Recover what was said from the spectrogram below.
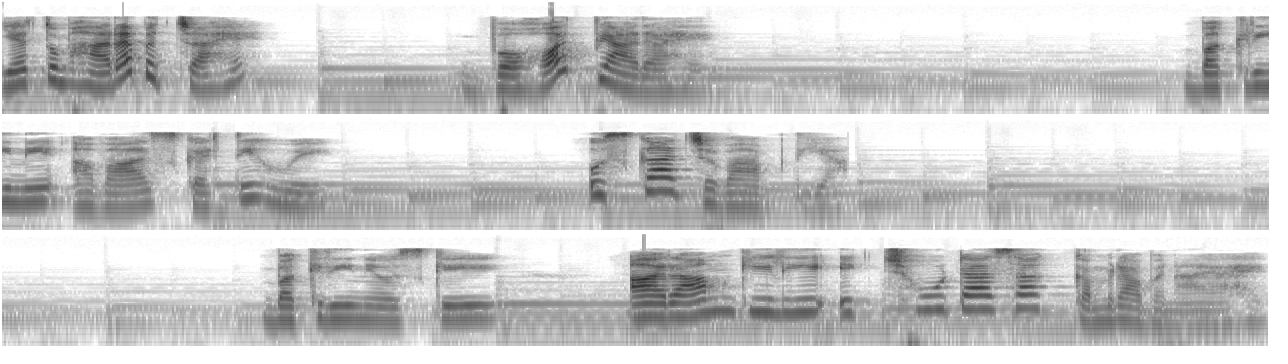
यह तुम्हारा बच्चा है? बहुत प्यारा है। बकरी ने आवाज़ करते हुए उसका जवाब दिया। बकरी ने उसके आराम के लिए एक छोटा सा कमरा बनाया है।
